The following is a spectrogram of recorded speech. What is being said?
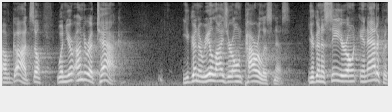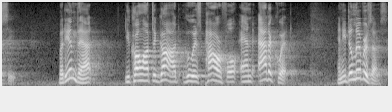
of God. So when you're under attack, you're going to realize your own powerlessness. You're going to see your own inadequacy. But in that, you call out to God who is powerful and adequate. And He delivers us.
